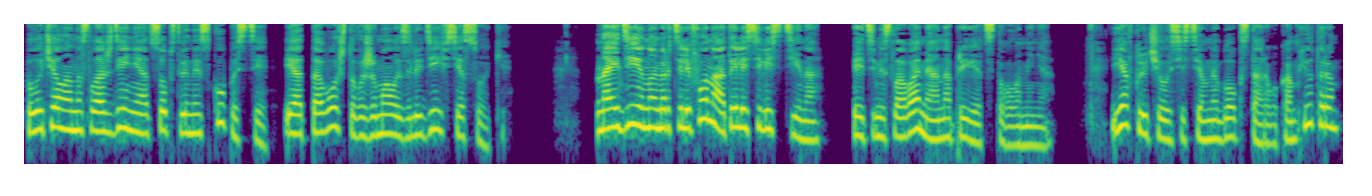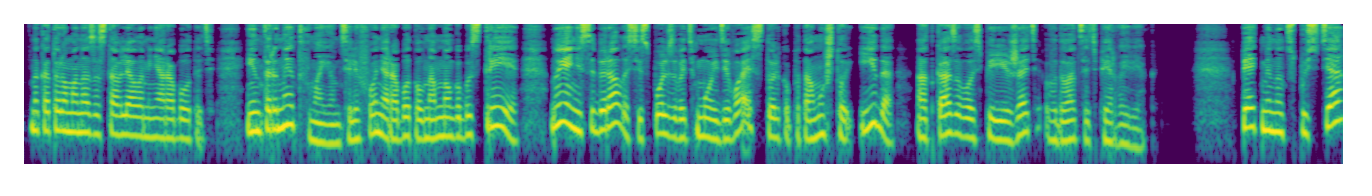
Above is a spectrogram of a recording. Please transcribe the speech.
получала наслаждение от собственной скупости и от того, что выжимал из людей все соки. «Найди номер телефона отеля «Селестина». Этими словами она приветствовала меня. Я включила системный блок старого компьютера, на котором она заставляла меня работать. Интернет в моем телефоне работал намного быстрее, но я не собиралась использовать мой девайс только потому, что Ида отказывалась переезжать в 21 век. Пять минут спустя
